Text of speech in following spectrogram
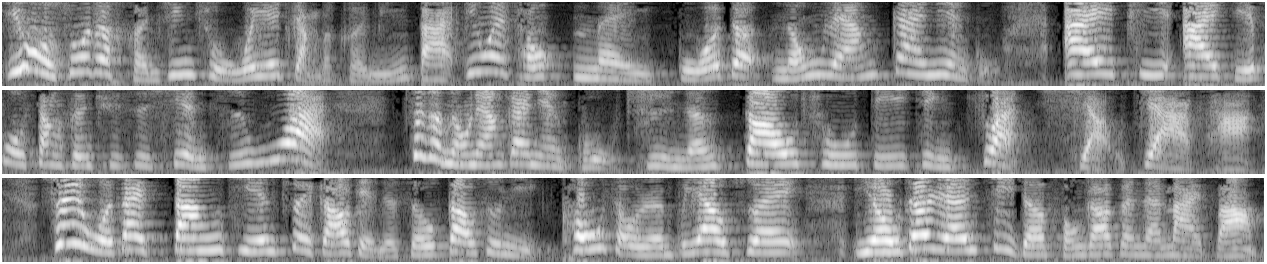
因为我说的很清楚，我也讲得很明白。因为从美国的农粮概念股 IPI 跌破上升趋势线之外。这个农粮概念股只能高出低进赚小价差，所以我在当天最高点的时候告诉你，空手人不要追，有的人记得逢高站在卖方，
